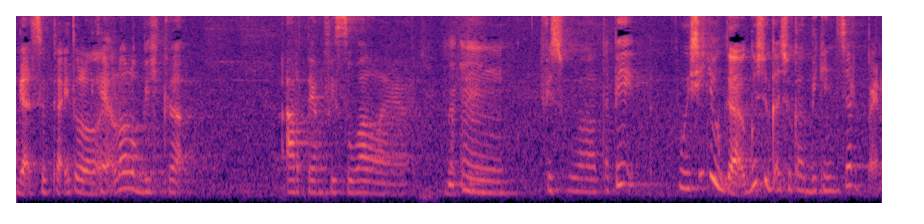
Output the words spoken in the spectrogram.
nggak suka itu loh. kayak lo lebih ke art yang visual lah ya berarti. Mm, visual tapi puisi juga gue juga suka bikin cerpen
